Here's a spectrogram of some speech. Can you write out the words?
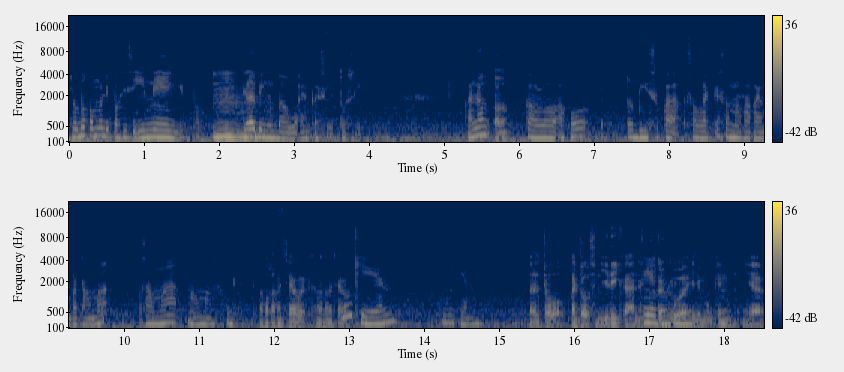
coba kamu di posisi ini gitu. Hmm. dia lebih ngebawain ke situ sih karena Ah. kalau aku lebih suka seleknya sama kakak yang pertama sama mama udah. Apa karena cewek? Sama-sama cewek? Mungkin. Mungkin. Ada cowok kan cowok sendiri kan yang Iya, kedua jadi mungkin ya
